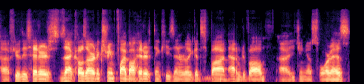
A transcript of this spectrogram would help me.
a few of these hitters. Zack Cozart, an extreme fly ball hitter, think he's in a really good spot. Adam Duvall, uh, Eugenio Suarez,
